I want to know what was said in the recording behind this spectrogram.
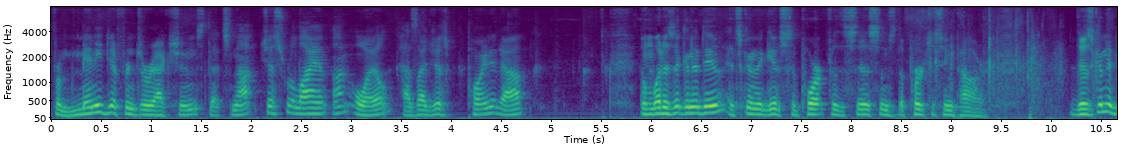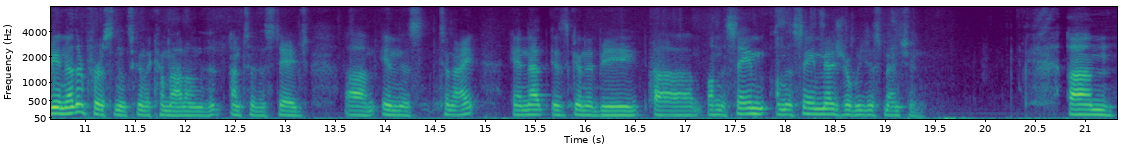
from many different directions. That's not just reliant on oil, as I just pointed out. And what is it going to do? It's going to give support for the citizens, the purchasing power. There's going to be another person that's going to come out on the, onto the stage um, in this tonight and that is going to be um, on the same on the same measure we just mentioned. Um,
